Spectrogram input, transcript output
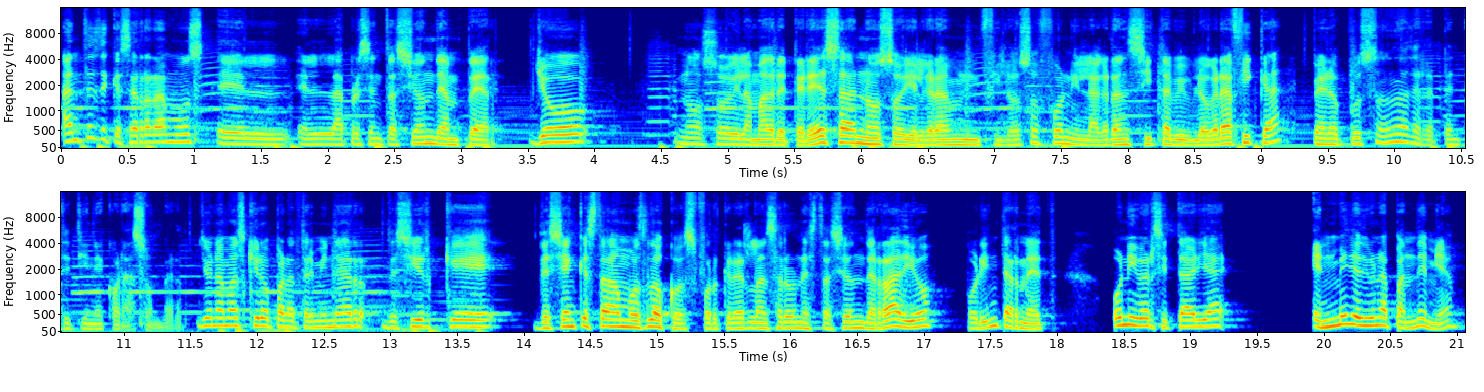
Antes de que cerráramos el, la presentación de Ampere, yo no soy la Madre Teresa, no soy el gran filósofo ni la gran cita bibliográfica, pero pues uno de repente tiene corazón, ¿verdad? Yo nada más quiero para terminar decir que decían que estábamos locos por querer lanzar una estación de radio por internet universitaria en medio de una pandemia,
